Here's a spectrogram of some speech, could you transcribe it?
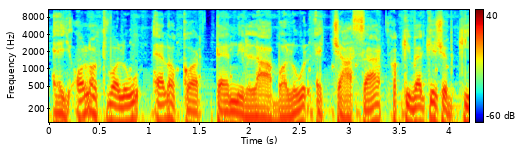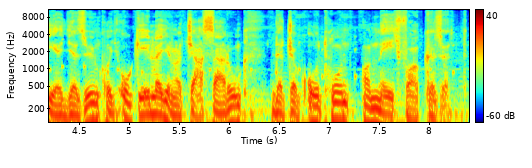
Egy alatvaló el akart tenni lábalól egy császárt, akivel később kiegyezünk, hogy oké, okay, legyen a császárunk, de csak otthon a négy fal között.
